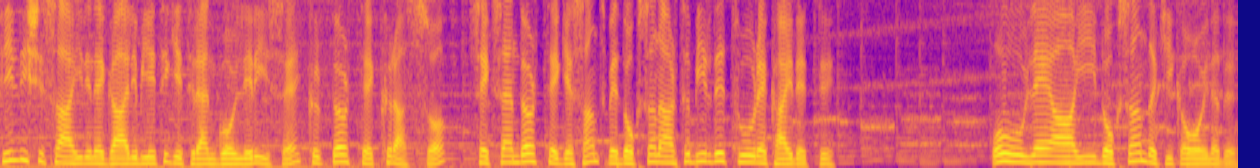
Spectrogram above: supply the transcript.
Fildişi sahiline galibiyeti getiren golleri ise 44'te Krasso, 84'te Gesant ve 90 artı 1'de Toure kaydetti. OULAI 90 dakika oynadı.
